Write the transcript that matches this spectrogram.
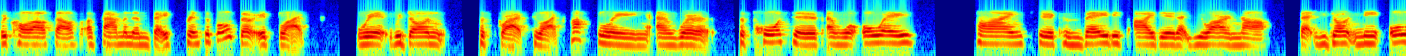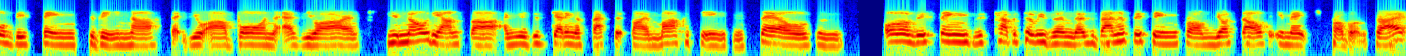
we call ourselves a feminine based principle. So it's like we, we don't prescribe to like hustling and we're supportive and we're always trying to convey this idea that you are enough, that you don't need all of these things to be enough, that you are born as you are and you know the answer and you're just getting affected by marketing and sales and all of these things, this capitalism that's benefiting from your self-image problems, right?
